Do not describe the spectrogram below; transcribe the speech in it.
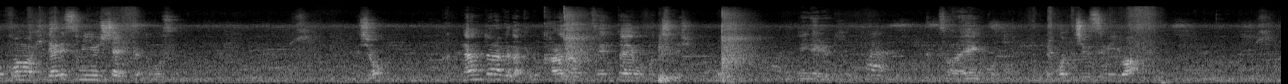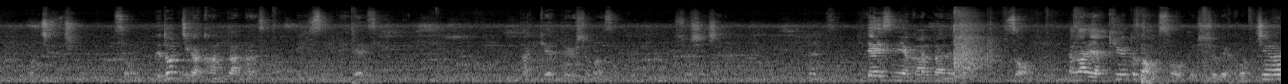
ここの左隅に打ちたいってどうする？でしょ？なんとなくだけど体全体をこっちでしょ？エネルギー。はいその円弧とでこっち隅は？こっちでしょそう。でどっちが簡単なんですか？右隅と左隅卓球やってる人からすると初心者。左隅は簡単ですそう。だから野球とかもそうと一緒でこっちの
